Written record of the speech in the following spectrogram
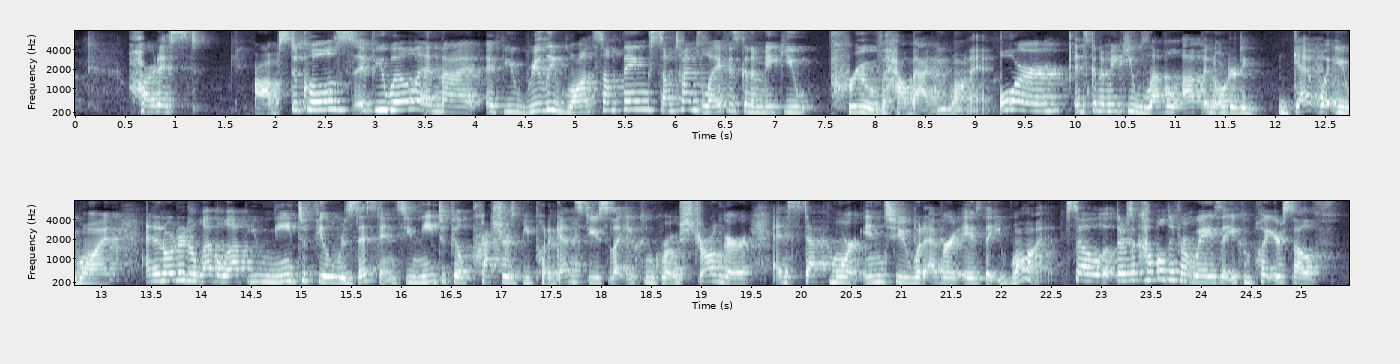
hardest obstacles, if you will, and that if you really want something, sometimes life is gonna make you prove how bad you want it. Or it's gonna make you level up in order to get what you want. And in order to level up, you need to feel resistance. You need to feel pressures be put against you so that you can grow stronger and step more into whatever it is that you want. So there's a couple different ways that you can put yourself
